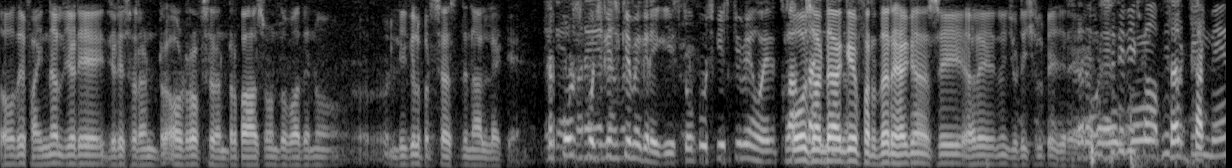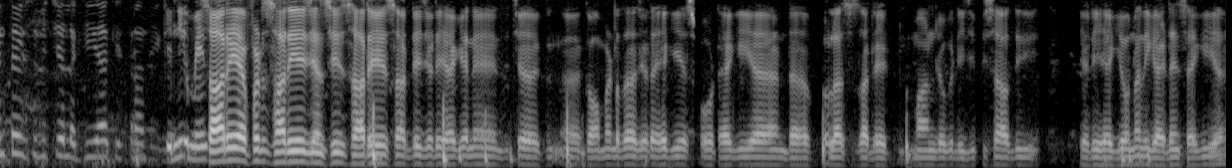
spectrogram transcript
ਤਾਂ ਉਹਦੇ ਫਾਈਨਲ ਜਿਹੜੇ ਜਿਹੜੇ surrender order of surrender pass ਹੋਣ ਤੋਂ ਬਾਅਦ ਇਹਨੂੰ ਲੀਗਲ ਪ੍ਰੋਸੈਸ ਦੇ ਨਾਲ ਲੈ ਕੇ ਆਏ। ਸਰ ਪੁਲਿਸ ਪੁੱਛਗਿੱਛ ਕਿਵੇਂ ਕਰੇਗੀ? ਇਸ ਤੋਂ ਪੁੱਛਗਿੱਛ ਕਿਵੇਂ ਹੋਏਗਾ ਉਹ ਸਾਡਾ ਅੱਗੇ ਫਰਦਰ ਹੈਗਾ ਅਸੀਂ ਹਲੇ ਇਹਨੂੰ ਜੁਡੀਸ਼ੀਅਲ ਭੇਜ ਰਹੇ ਹਾਂ। ਪੁਲਿਸ ਦੀ ਵੀ ਕਾਫੀ ਵੱਡੀ ਮਿਹਨਤ ਇਸ ਵਿੱਚ ਲੱਗੀ ਆ ਕਿਸ ਤਰ੍ਹਾਂ ਦੀ? ਕਿੰਨੀ ਮਿਹਨਤ? ਸਾਰੇ ਐਫਰਟ ਸਾਰੀ ਏਜੰਸੀ ਸਾਰੇ ਸਾਡੇ ਜਿਹੜੇ ਹੈਗੇ ਨੇ ਗਵਰਨਮੈਂਟ ਦਾ ਜਿਹੜਾ ਹੈਗੀ ਹੈ ਸਪੋਰਟ ਹੈਗੀ ਆ ਐਂਡ ਪਲੱਸ ਸਾਡੇ ਮਾਨਯੋਗ ਡੀਜੀਪੀ ਸਾਹਿਬ ਦੀ ਜਿਹੜੀ ਹੈਗੀ ਉਹਨਾਂ ਦੀ ਗਾਈਡੈਂਸ ਹੈਗੀ ਆ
